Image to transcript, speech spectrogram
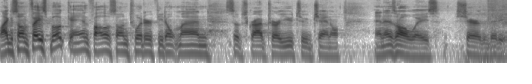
like us on Facebook and follow us on Twitter if you don't mind. Subscribe to our YouTube channel. And as always, share the videos.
